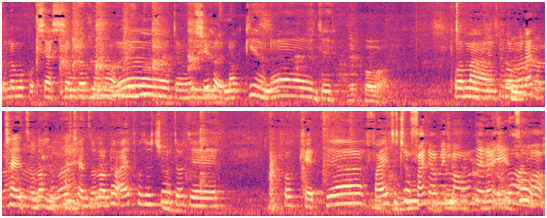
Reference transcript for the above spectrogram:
tôi làm một cột sạch xong rồi mà nó cho nó xí hở nó kia nó chị. À? Thua mà thua mà đã chen rồi nó nó chen rồi nó ấy thua cho cho cho chị. Thua kẹt chứ phải cho cho phải cho mấy màu đây đấy sao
